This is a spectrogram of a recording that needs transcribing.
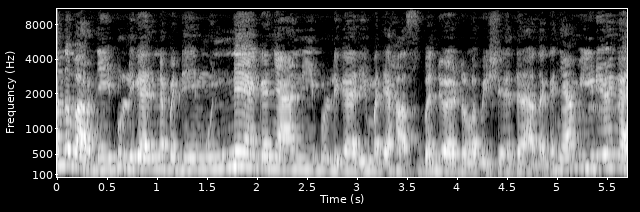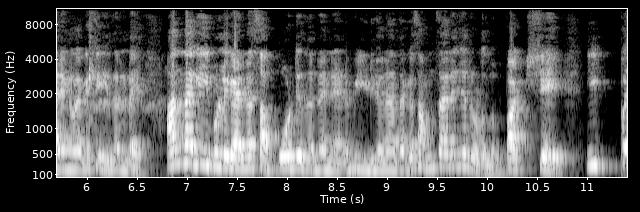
എന്ന് പറഞ്ഞ ഈ പുള്ളിക്കാരിനെ പറ്റി മുന്നേ ഒക്കെ ഞാൻ ഈ പുള്ളിക്കാരിയും മറ്റേ ഹസ്ബൻഡും ആയിട്ടുള്ള വിഷയത്തിനകത്തൊക്കെ ഞാൻ വീഡിയോയും കാര്യങ്ങളൊക്കെ ചെയ്തിട്ടുണ്ടായി. അന്നൊക്കെ ഈ പുള്ളിക്കാരനെ സപ്പോർട്ട് ചെയ്തിട്ട് തന്നെയാണ് വീഡിയോനകത്തൊക്കെ സംസാരിച്ചിട്ടുള്ളത്. പക്ഷേ ഇപ്പൊ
